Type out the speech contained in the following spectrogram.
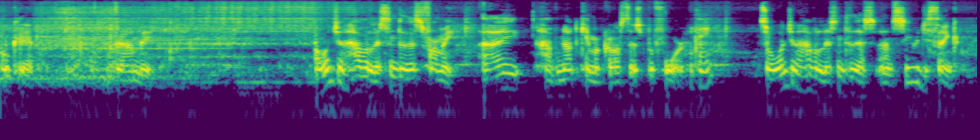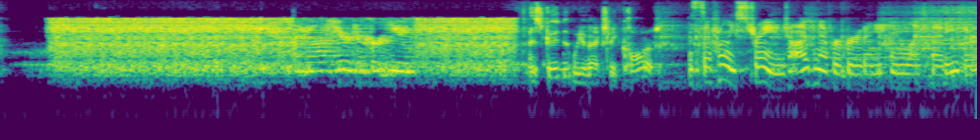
okay, Brandy. I want you to have a listen to this for me. I have not came across this before. Okay. So I want you to have a listen to this and see what you think. I'm not here to hurt you. It's good that we've actually caught it. It's definitely strange. I've never heard anything like that either.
